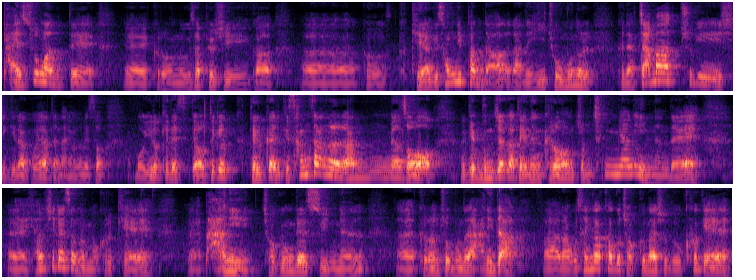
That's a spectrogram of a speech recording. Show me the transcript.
발송한 때 에, 그런 의사표시가 아, 그, 그 계약이 성립한다라는 이 조문을 그냥 짜맞추기식이라고 해야 되나요? 그래서 뭐 이렇게 됐을 때 어떻게 될까 이렇게 상상을 하면서 이렇게 문제가 되는 그런 좀 측면이 있는데 에, 현실에서는 뭐 그렇게 에, 많이 적용될 수 있는 에, 그런 조문은 아니다라고 생각하고 접근하셔도 크게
